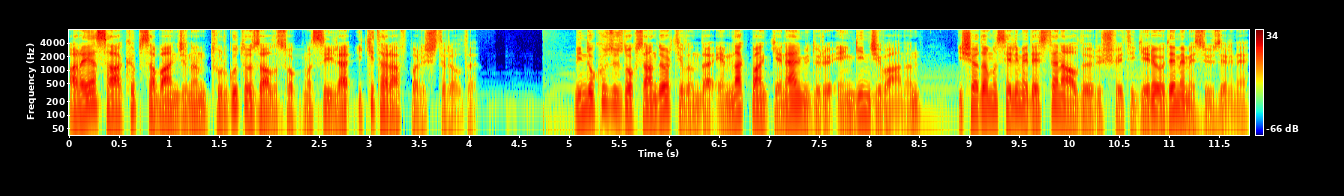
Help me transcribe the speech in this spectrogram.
Araya Sakıp Sabancı'nın Turgut Özal'ı sokmasıyla iki taraf barıştırıldı. 1994 yılında Emlak Bank Genel Müdürü Engin Civa'nın, iş adamı Selim Edes'ten aldığı rüşveti geri ödememesi üzerine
